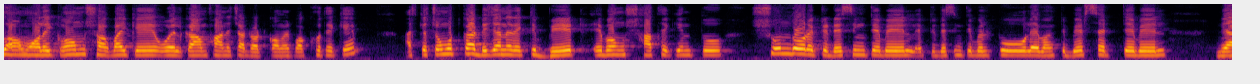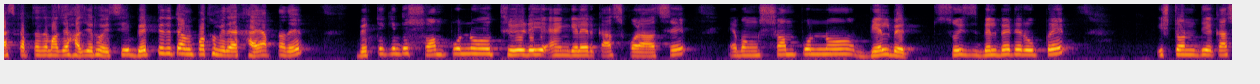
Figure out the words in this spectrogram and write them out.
আসসালামু আলাইকুম। সবাইকে ওয়েলকাম ফার্নিচার ডট কম এর পক্ষ থেকে। আজকে চমৎকার ডিজাইনের একটি বেড এবং সাথে কিন্তু সুন্দর একটি ড্রেসিং টেবিল, একটি ড্রেসিং টেবিল টুল এবং একটি বেড সেট টেবিল নিয়ে আজকে আপনাদের মাঝে হাজির হয়েছি। বেডটি যদি আমি প্রথমে দেখাই আপনাদের, বেডটি কিন্তু সম্পূর্ণ থ্রি ডি অ্যাঙ্গেলের কাজ করা আছে এবং সম্পূর্ণ বেলবেট সুইচ বেলবেটের উপরে স্টোন দিয়ে কাজ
